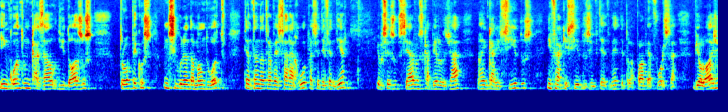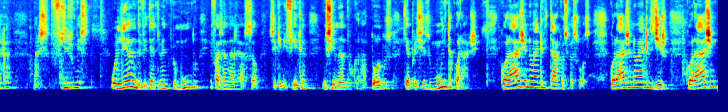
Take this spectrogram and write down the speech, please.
e encontram um casal de idosos trôpicos, um segurando a mão do outro, tentando atravessar a rua para se defender, e vocês observam os cabelos já é, encarecidos, enfraquecidos, evidentemente, pela própria força biológica, mas firmes olhando evidentemente para o mundo e fazendo a reação. Significa ensinando a todos que é preciso muita coragem. Coragem não é gritar com as pessoas. Coragem não é agredir. Coragem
